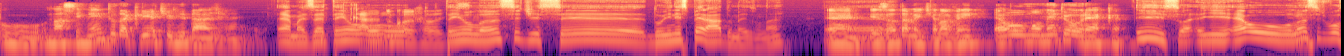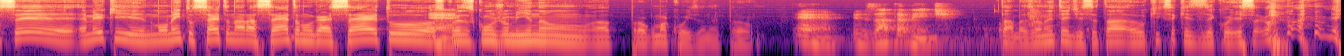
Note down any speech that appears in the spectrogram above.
o nascimento da criatividade, né? É, mas é, tem, o, Cara, tem o lance de ser do inesperado mesmo, né? É, é, exatamente. Ela vem. É o momento eureka. Isso. E é o lance de você. É meio que no momento certo, na hora certa, no lugar certo, as é. coisas conjuminam para alguma coisa, né? Pra... É, exatamente. Tá, mas eu não entendi. Você tá. O que, que você quis dizer com isso agora? Me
